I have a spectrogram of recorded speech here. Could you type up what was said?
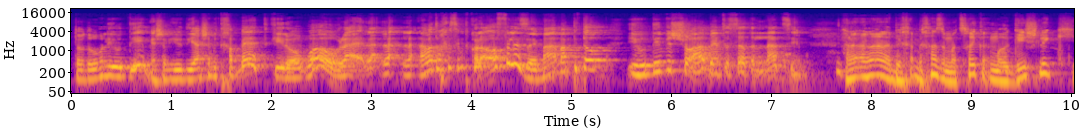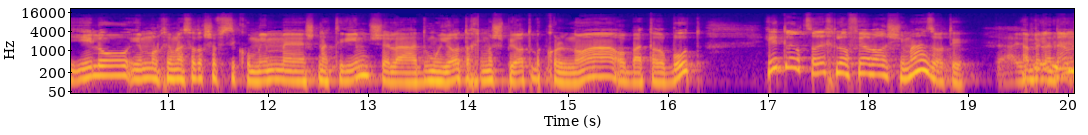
אתם מדברים על יהודים, יש שם יהודייה שמתחבאת, כאילו וואו, למה אתם מכניסים את כל האופל הזה? מה, מה פתאום יהודים ושואה באמצע סרט על נאצים? אני- בכלל זה מצחיק, מרגיש לי כאילו אם הולכים לעשות עכשיו סיכומים אה, שנתיים של הדמויות הכי משפיעות בקולנוע או בתרבות, היטלר צריך להופיע ברשימה הזאתי. הבן אדם,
